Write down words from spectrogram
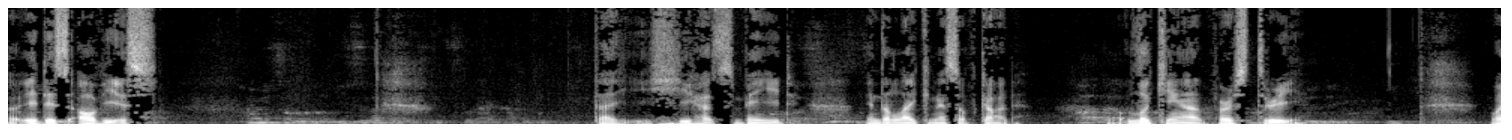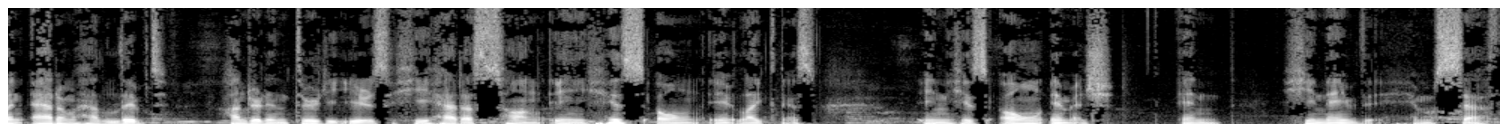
So it is obvious that he has made in the likeness of God. Looking at verse 3 When Adam had lived 130 years, he had a son in his own likeness, in his own image, and he named him Seth.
